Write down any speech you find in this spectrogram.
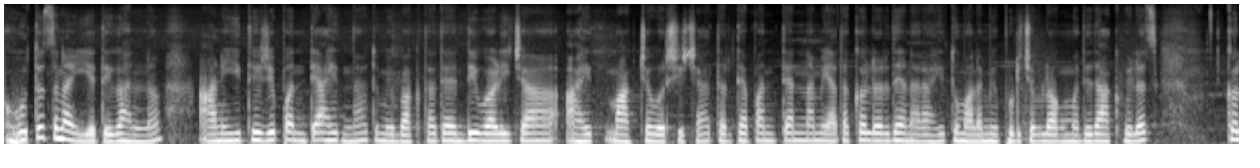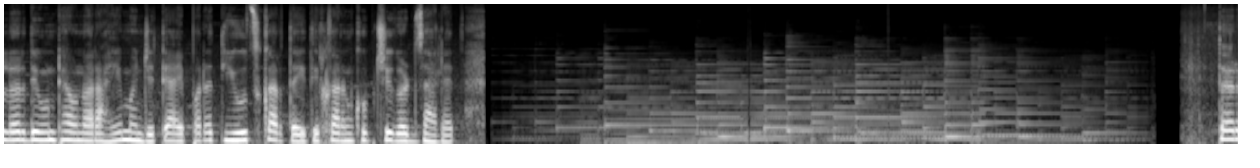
होतच नाही आहे ते घालणं. आणि इथे जे पंत्या आहेत ना तुम्ही बघता त्या दिवाळीच्या आहेत मागच्या वर्षीच्या. तर त्या पंत्यांना मी आता कलर देणार आहे. तुम्हाला मी पुढच्या ब्लॉगमध्ये दाखवेलच. कलर देऊन ठेवणार आहे. म्हणजे त्या परत यूज करता येतील कारण खूप चिकट झाल्यात. तर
